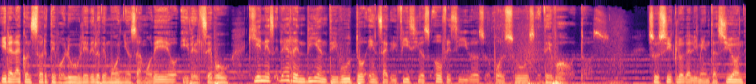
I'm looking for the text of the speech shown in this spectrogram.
era la consorte voluble de los demonios Amodeo y Belcebú, quienes le rendían tributo en sacrificios ofrecidos por sus devotos. Su ciclo de alimentación,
